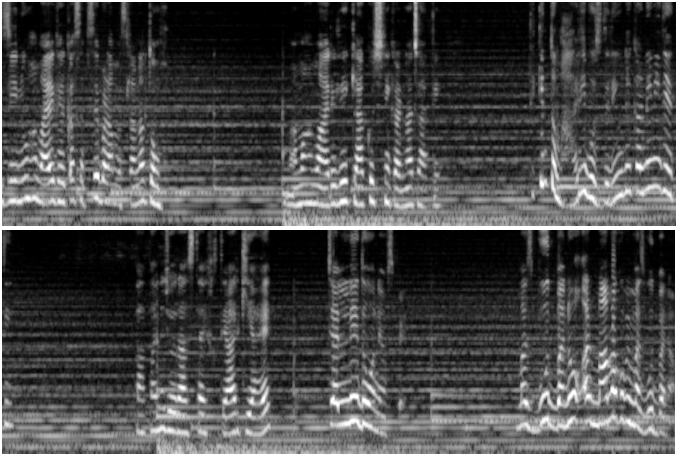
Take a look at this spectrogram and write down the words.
जीनू हमारे घर का सबसे बड़ा मसला ना तुम हो। मामा हमारे लिए क्या कुछ नहीं करना चाहती। लेकिन तुम्हारी बुजदिली उन्हें करने नहीं देती। पापा ने जो रास्ता इख्तियार किया है चलने दो उन्हें उस पर मज़बूत बनो और मामा को भी मज़बूत बनाओ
